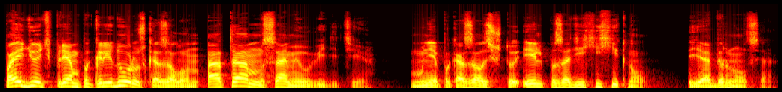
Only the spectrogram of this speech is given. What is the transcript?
«Пойдете прямо по коридору», — сказал он, — «а там сами увидите». Мне показалось, что Эль позади хихикнул. Я обернулся.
